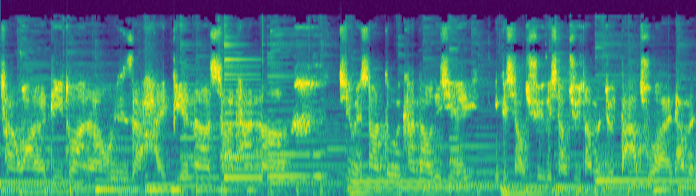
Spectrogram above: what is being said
繁华的地段啊，或者是在海边啊、沙滩啊，基本上都会看到一些一个小区一个小区，他们就搭出来，他们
